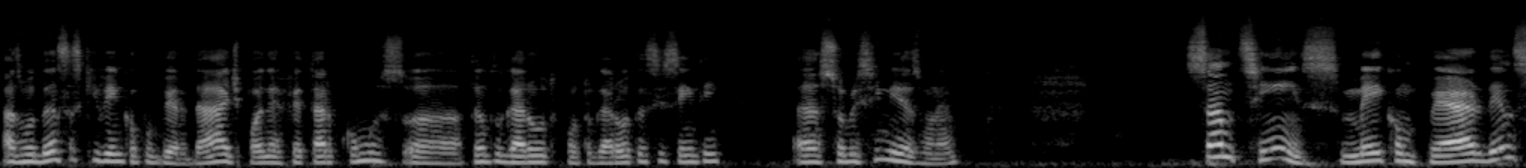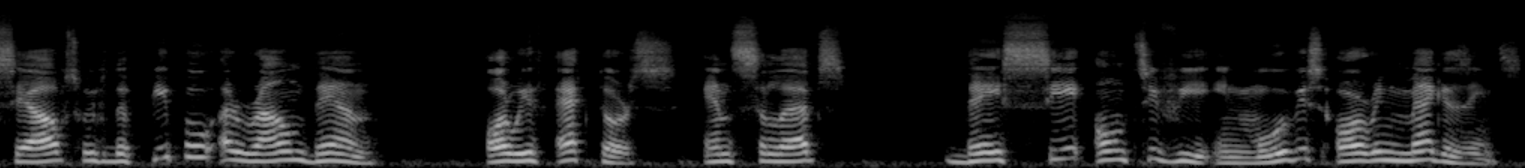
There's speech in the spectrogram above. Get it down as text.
As mudanças que vêm com a puberdade podem afetar como uh, tanto o garoto quanto a garota se sentem uh, sobre si mesmo, né? Some teens may compare themselves with the people around them or with actors and celebs they see on TV, in movies or in magazines.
